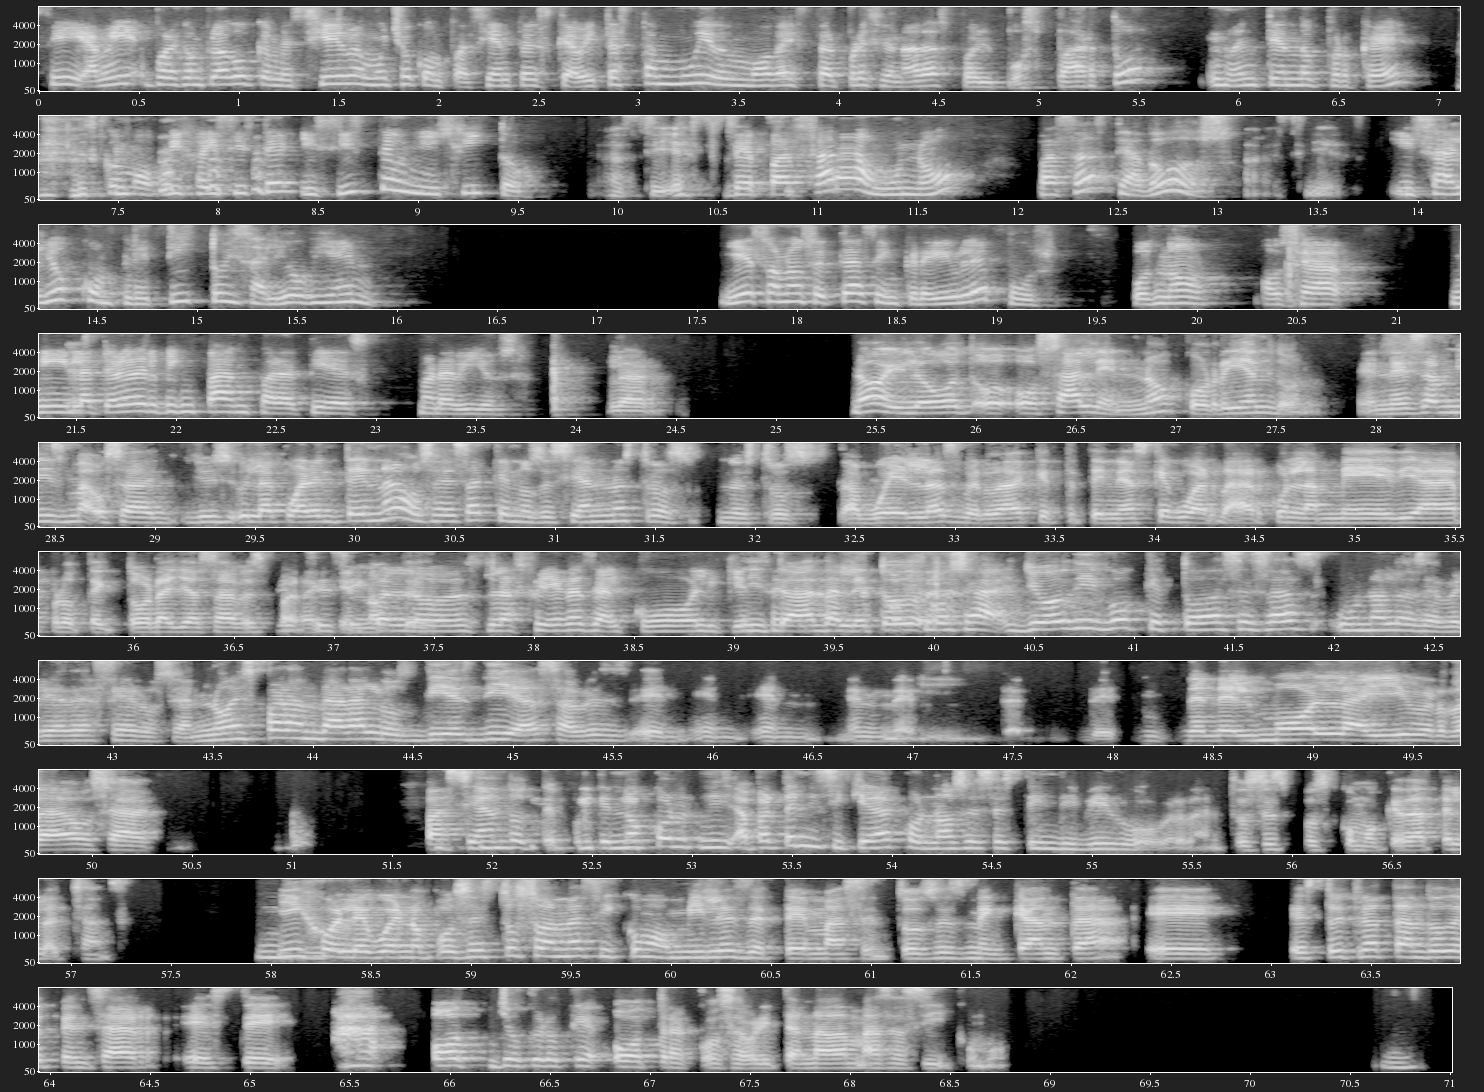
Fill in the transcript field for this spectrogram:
Sí, a mí, por ejemplo, algo que me sirve mucho con pacientes que ahorita está muy de moda estar presionadas por el posparto. No entiendo por qué. Es como, hija, hiciste, hiciste un hijito. Así es. De pasar a uno, pasaste a dos. Así es. Y salió completito y salió bien. Y eso no se te hace increíble, pues, pues no. O sea, ni la teoría del Big Bang para ti es maravillosa. Claro. No, y luego o, salen, ¿no? Corriendo en esa misma, o sea, la cuarentena, o sea, esa que nos decían nuestros, nuestros abuelas, ¿verdad? Que te tenías que guardar con la media protectora, ya sabes, para que no con las friegas de alcohol y que y ándale, todo, o sea, yo digo que todas esas uno las debería de hacer, o sea, no es para andar a los 10 días, ¿sabes? En, en, en, en el en el mall ahí, ¿verdad? O sea, paseándote, porque no, aparte ni siquiera conoces a este individuo, ¿verdad? Entonces, pues como que date la chance. Híjole, bueno, pues estos son así como miles de temas, entonces me encanta. Eh, estoy tratando de pensar, este, ah, yo creo que otra cosa ahorita, nada más así como.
